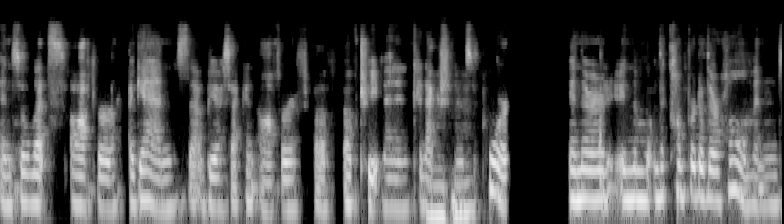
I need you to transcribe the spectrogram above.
And so let's offer again. So that would be our second offer of, of, of treatment and connection mm-hmm. and support. And they're in the, in the comfort of their home. And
